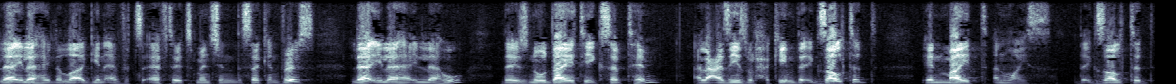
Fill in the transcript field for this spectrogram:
لا إله إلا الله again after it's mentioned in the second verse. لا إله إلا هو. There is no deity except Him. Al-Aziz al-Hakim, the exalted in might and wise. The exalted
